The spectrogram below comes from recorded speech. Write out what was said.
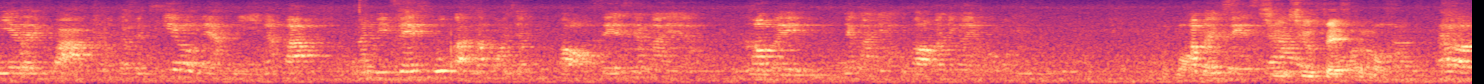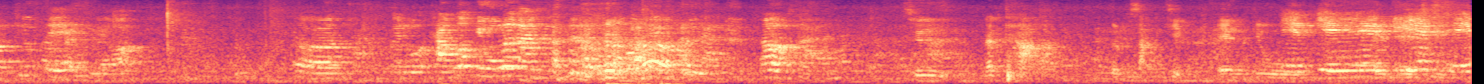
มีอะไรฝากจะไปเที่ยวเนี่ยมีนะคะ มันมี Facebook อะแล้วหมอจะต่อเฟซยังไงอะเข้าไปยังไงอะต่อกันยังไงหมอคุณหมอเข้าไปเฟซได้ชื่อชื่อเฟซคุณหมอเอ่อชื่อเฟซเหรอเอ่อ ไม่รู้ ถามพวกยูแล้วกันเออชื่อนัทธาเป็นภาษาอังกฤษ N U N A T H A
